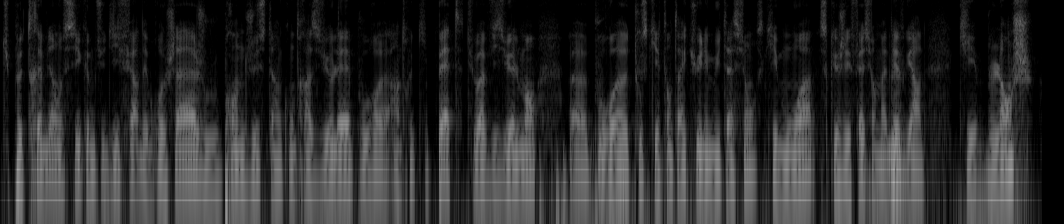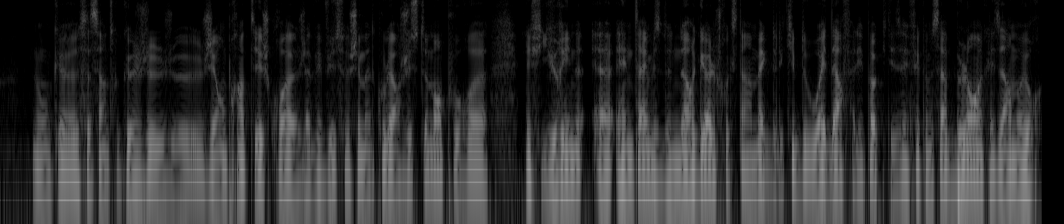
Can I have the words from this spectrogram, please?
Tu peux très bien aussi, comme tu dis, faire des brochages ou prendre juste un contraste violet pour euh, un truc qui pète, tu vois, visuellement, euh, pour tout ce qui est tentacules et mutations, ce qui est moi, ce que j'ai fait sur ma DevGuard, qui est blanche donc euh, ça c'est un truc que j'ai emprunté, je crois, j'avais vu ce schéma de couleur justement pour euh, les figurines euh, End Times de Nurgle, je crois que c'était un mec de l'équipe de White Dwarf à l'époque qui les avait fait comme ça, blanc avec les armures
